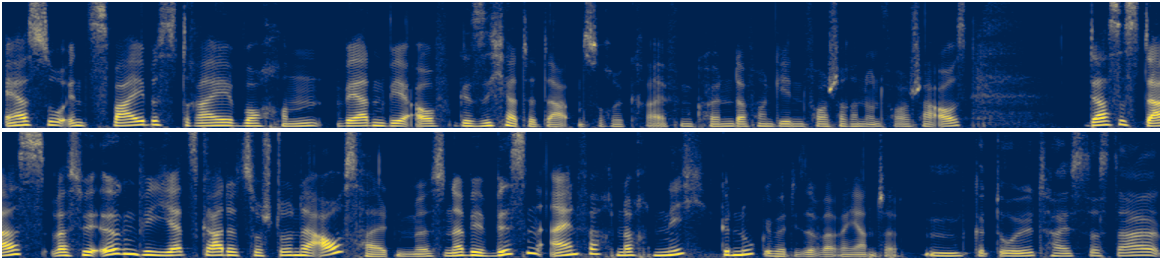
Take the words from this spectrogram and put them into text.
Erst so in zwei bis drei Wochen werden wir auf gesicherte Daten zurückgreifen können. Davon gehen Forscherinnen und Forscher aus das ist das, was wir irgendwie jetzt gerade zur Stunde aushalten müssen. Ne? Wir wissen einfach noch nicht genug über diese Variante. Hm, Geduld heißt das da.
